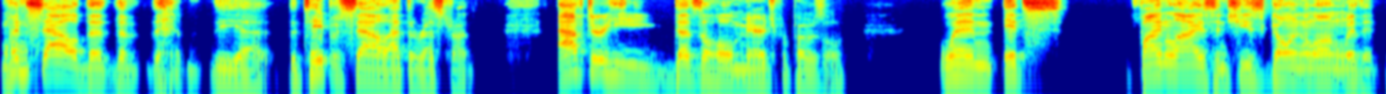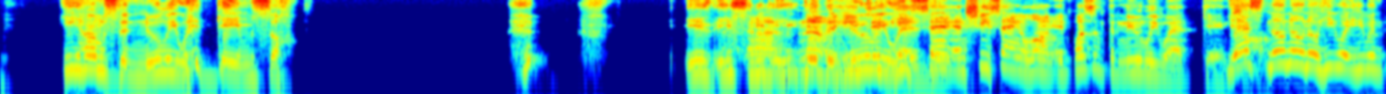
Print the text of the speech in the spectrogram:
when Sal the the the the uh the tape of Sal at the restaurant after he does the whole marriage proposal when it's finalized and she's going along with it. He hums the newlywed game song. He's, he's, he, he, uh, did no, the newlywed. Did, he sang, and she sang along. It wasn't the newlywed game. Yes, song. no, no, no. He went. He went.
